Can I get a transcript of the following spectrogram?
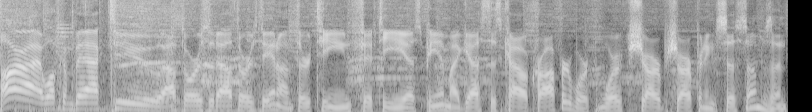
All right, welcome back to Outdoors at Outdoors Dan on 1350 ESPN. My guest is Kyle Crawford, work, work Sharp Sharpening Systems. And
